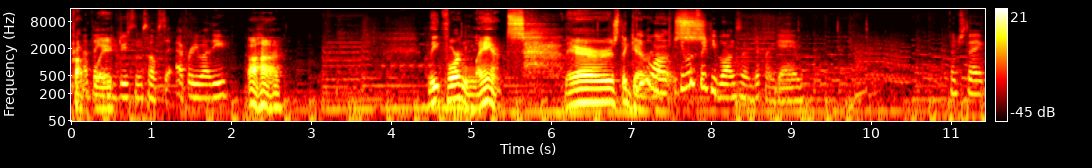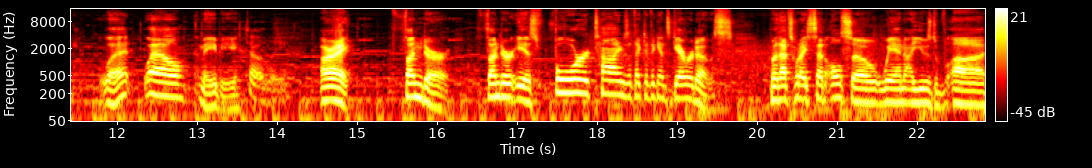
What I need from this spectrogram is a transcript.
Probably. That they introduce themselves to everybody. Uh huh. Elite Four Lance. There's the He, belong- Gyarados. he looks like he belongs in a different game. Don't you think? What? Well, maybe. Totally. All right, Thunder. Thunder is four times effective against Gyarados, but that's what I said also when I used uh,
